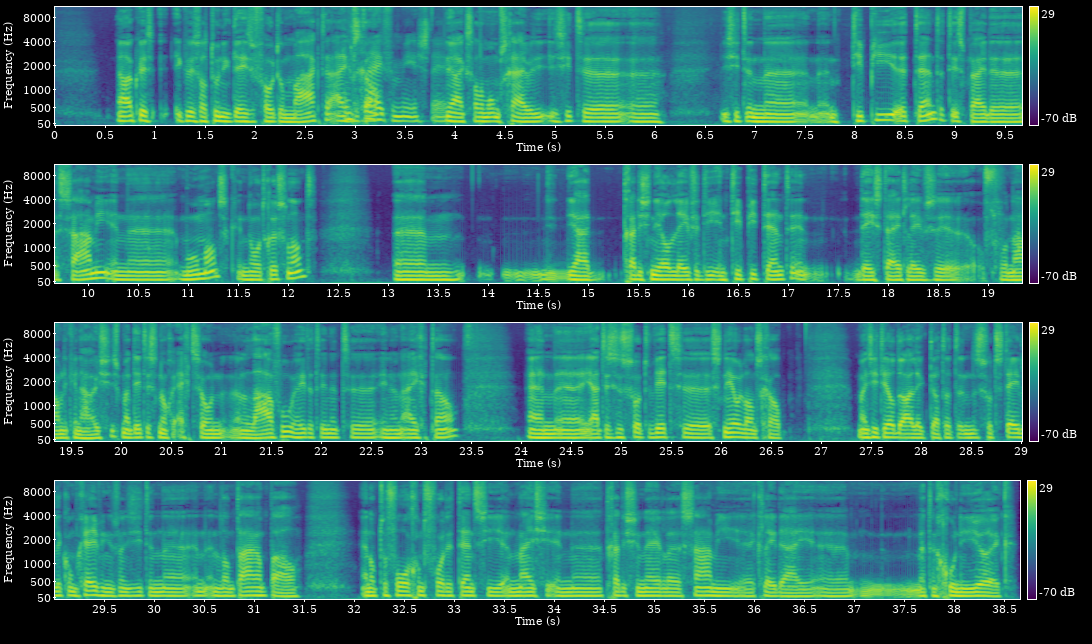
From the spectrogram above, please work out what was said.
Nou, ik wist, ik wist al toen ik deze foto maakte eigenlijk Omschrijf hem eerst even. Ja, ik zal hem omschrijven. Je ziet, uh, uh, je ziet een, uh, een tipi-tent. Het is bij de Sami in Moermansk, in Noord-Rusland. Um, ja, traditioneel leefden die in tipi-tenten. In deze tijd leven ze voornamelijk in huisjes. Maar dit is nog echt zo'n lavu, heet het in, het, in hun eigen taal. En ja, het is een soort wit sneeuwlandschap. Maar je ziet heel duidelijk dat het een soort stedelijke omgeving is. Want je ziet een, een, een lantaarnpaal. En op de voorgrond voor detentie een meisje in uh, traditionele Sami-kledij... Uh, met een groene jurk,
